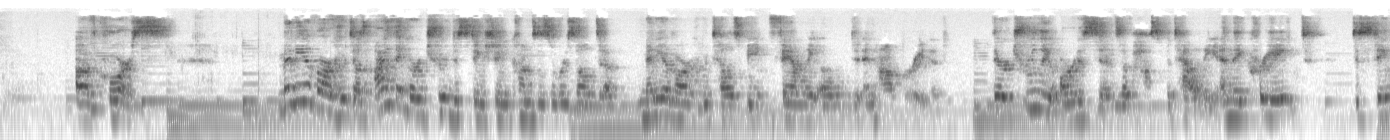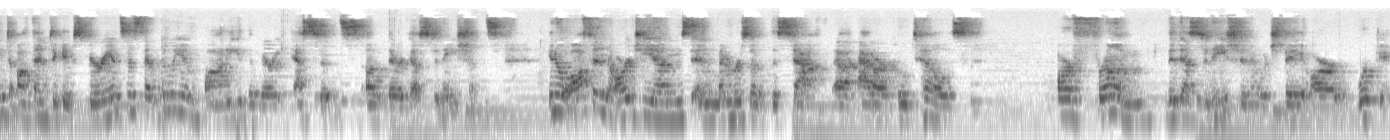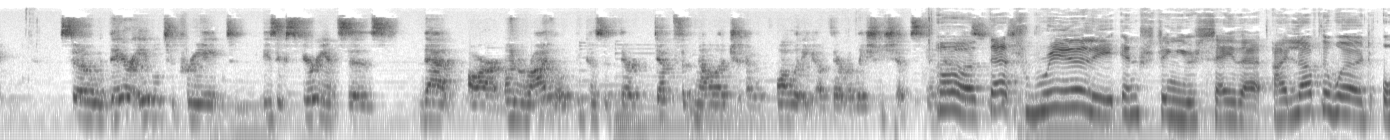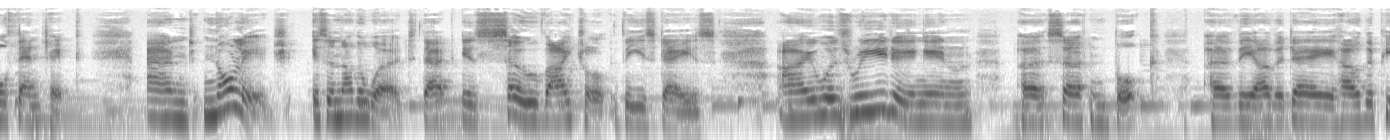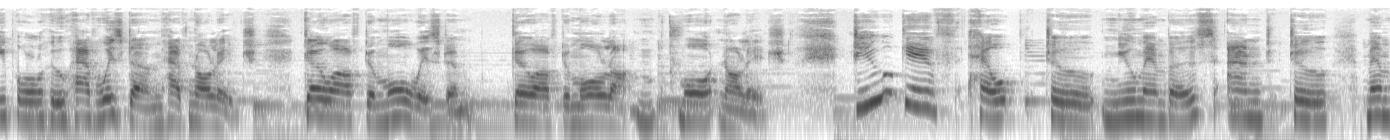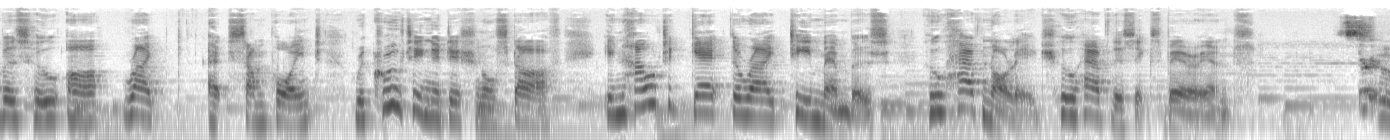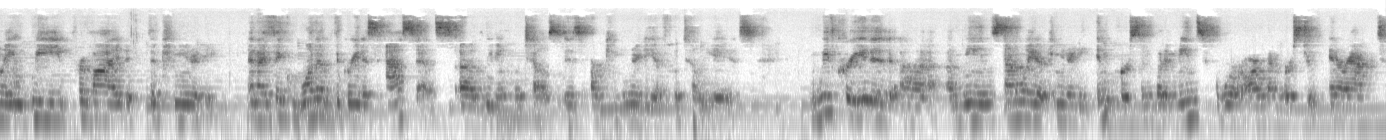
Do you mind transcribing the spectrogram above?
Of course. Many of our hotels, I think our true distinction comes as a result of many of our hotels being family owned and operated. They're truly artisans of hospitality and they create distinct, authentic experiences that really embody the very essence of their destinations. You know, often RGMs and members of the staff uh, at our hotels are from the destination in which they are working. So they are able to create these experiences that are unrivaled because of their depth of knowledge and the quality of their relationships. oh, that's really interesting you say that. I love the word authentic and knowledge is another word that is so vital these days. I was reading in a certain book uh, the other day how the people who have wisdom have knowledge. Go after more wisdom, go after more, more knowledge. Do you give help to new members and to members who are ripe at some point recruiting additional staff in how to get the right team members who have knowledge, who have this experience? Certainly, we provide the community. And I think one of the greatest assets of leading hotels is our community of hoteliers we've created uh, a means, not only a community in person, but a means for our members to interact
